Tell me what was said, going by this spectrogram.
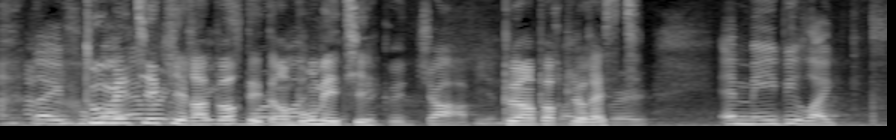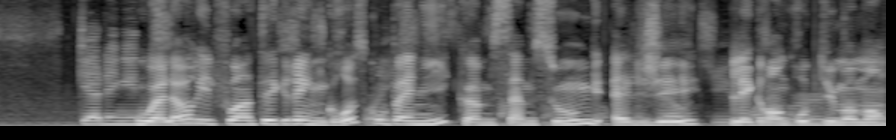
Tout métier qui rapporte est un bon métier, peu importe le reste. Ou alors, il faut intégrer une grosse compagnie comme Samsung, LG, les grands groupes du moment.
